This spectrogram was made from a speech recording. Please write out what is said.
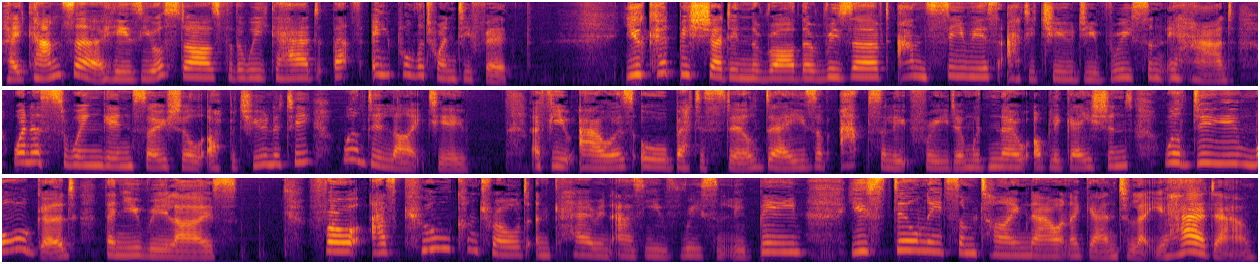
Hey Cancer, here's your stars for the week ahead. That's April the 25th. You could be shedding the rather reserved and serious attitude you've recently had when a swinging social opportunity will delight you. A few hours, or better still, days of absolute freedom with no obligations will do you more good than you realise. For as cool, controlled, and caring as you've recently been, you still need some time now and again to let your hair down.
